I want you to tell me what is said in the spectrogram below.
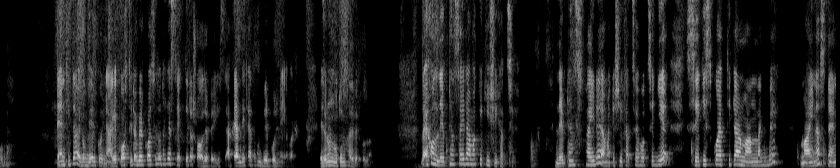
OB tan theta বের করি না আগে কস থিটা বের করা ছিল থেকে সেক থিটা সহজে পেয়ে গেছে, আর ট্যান থিটা এতক্ষণ বের করি নাই আবার। এই জন্য নতুন ভাবে বের করলাম। তো এখন লেফট হ্যান্ড সাইডে আমাকে কি শেখাচ্ছে? লেফট হ্যান্ড সাইডে আমাকে শেখাচ্ছে হচ্ছে গিয়ে সেক স্কোয়ার থিটার মান লাগবে মাইনাস টেন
